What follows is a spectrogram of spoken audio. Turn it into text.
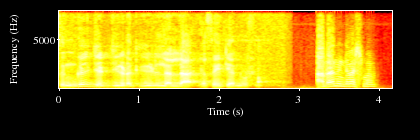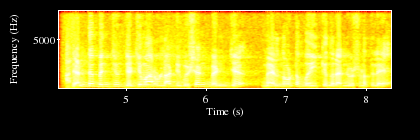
സിംഗിൾ ജഡ്ജിയുടെ കീഴിലല്ല എസ് ഐ ടി അന്വേഷണം. അതാ നിന്റെ വിഷമം. രണ്ട് ബെഞ്ച് ജഡ്ജിമാരുള്ള ഡിവിഷൻ ബെഞ്ച് മേൽനോട്ടം വഹിക്കുന്ന ഒരു അന്വേഷണത്തിലെ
